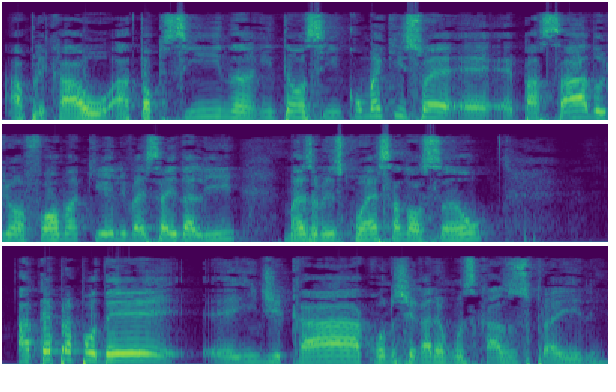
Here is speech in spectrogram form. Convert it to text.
aplicar o, a toxina. Então, assim, como é que isso é, é, é, passado de uma forma que ele vai sair dali mais ou menos com essa noção, até para poder é, indicar quando chegarem alguns casos para ele?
